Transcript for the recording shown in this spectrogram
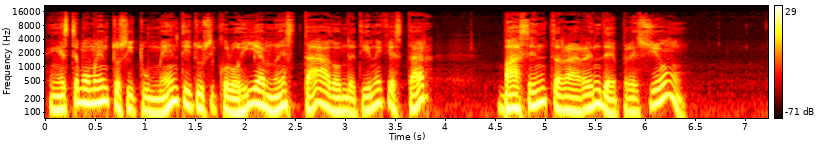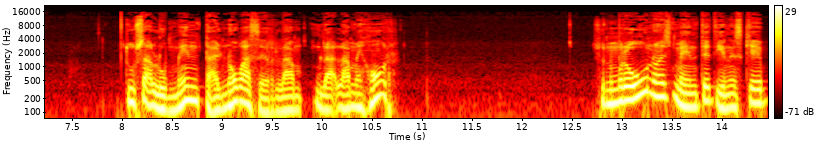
en este momento, si tu mente y tu psicología no está donde tiene que estar, vas a entrar en depresión. Tu salud mental no va a ser la, mejor. Su número uno es mente, tienes que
